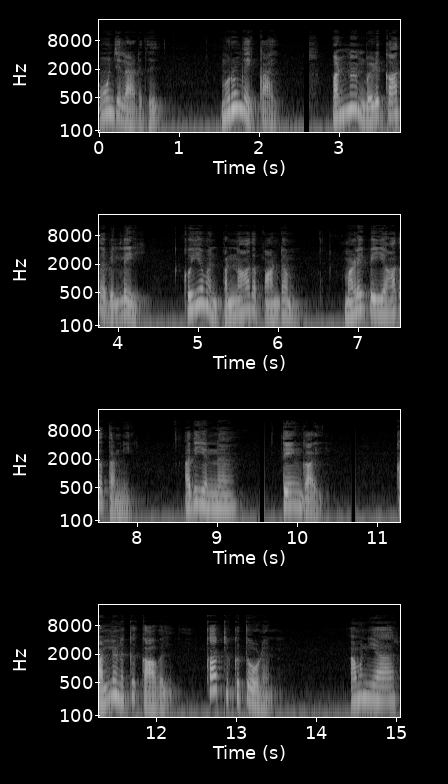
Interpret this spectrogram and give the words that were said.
ஊஞ்சலாடுது. முருங்கைக்காய். பண்ணான் வெளுக்காத வெள்ளை குயவன் பண்ணாத பாண்டம் மழை பெய்யாத தண்ணீர். அது என்ன? தேங்காய். கல்லனுக்கு காவல் காற்றுக்கு தோழன். அவன் யார்?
